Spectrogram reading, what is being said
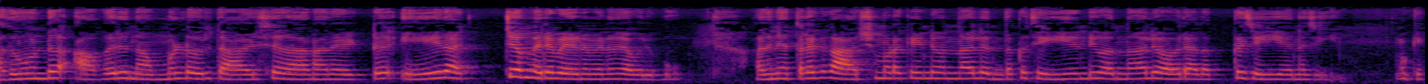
അതുകൊണ്ട് അവർ നമ്മളുടെ ഒരു താഴ്ച കാണാനായിട്ട് ഏതറ്റം വരെ വേണം വേണമെങ്കിൽ അവർ പോകും അതിന് എത്രയൊക്കെ കാശ് മുടക്കേണ്ടി വന്നാലും എന്തൊക്കെ ചെയ്യേണ്ടി വന്നാലും അവർ അതൊക്കെ ചെയ്യുക തന്നെ ചെയ്യും. ഓക്കെ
